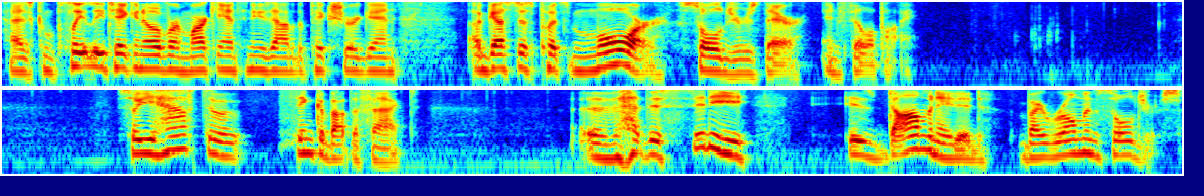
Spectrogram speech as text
has completely taken over and Mark Antony's out of the picture again, Augustus puts more soldiers there in Philippi. So you have to think about the fact that this city is dominated by Roman soldiers.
